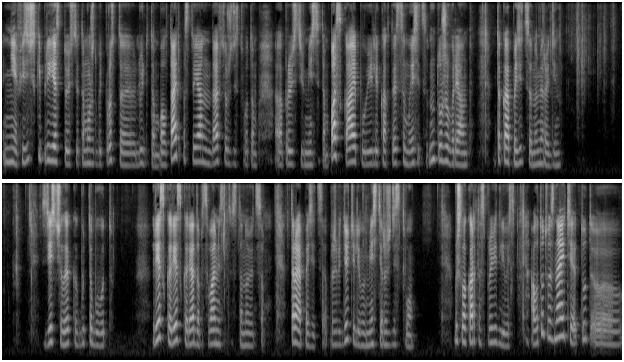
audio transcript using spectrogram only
не физический приезд, то есть это может быть просто люди там болтать постоянно, да, все Рождество там э, провести вместе там по скайпу или как-то смситься, ну тоже вариант. Такая позиция номер один. Здесь человек как будто бы вот резко-резко рядом с вами становится. Вторая позиция. Проведете ли вы вместе Рождество? Вышла карта справедливость. А вот тут, вы знаете, тут, э,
